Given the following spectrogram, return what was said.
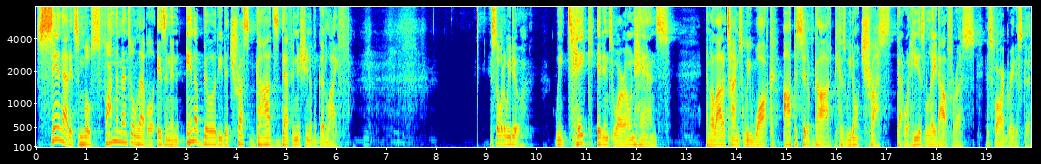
sin at its most fundamental level is an inability to trust God's definition of a good life. And so, what do we do? We take it into our own hands. And a lot of times we walk opposite of God because we don't trust that what He has laid out for us is for our greatest good.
